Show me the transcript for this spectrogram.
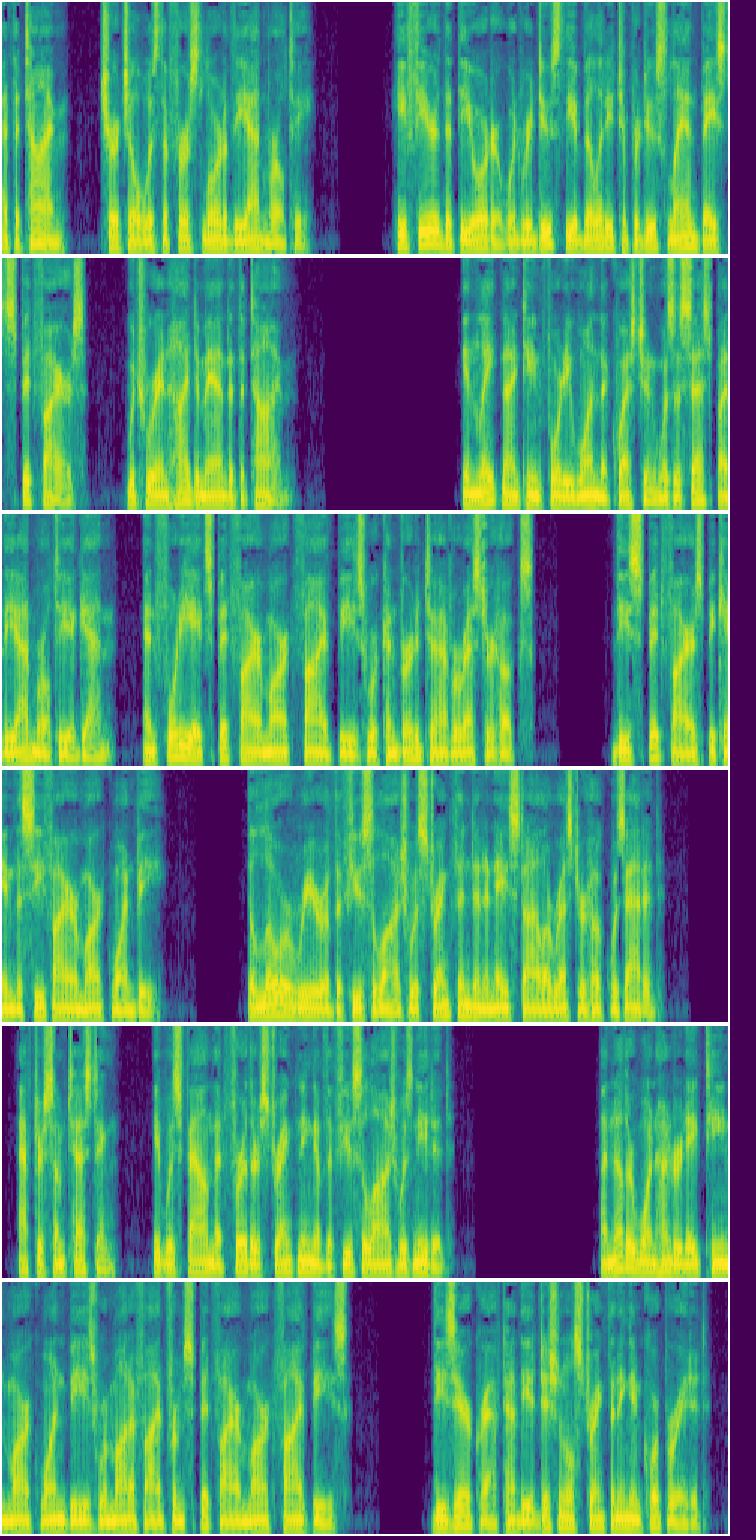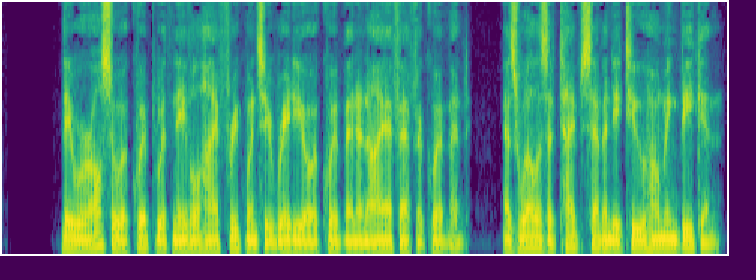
At the time, Churchill was the First Lord of the Admiralty. He feared that the order would reduce the ability to produce land-based Spitfires, which were in high demand at the time. In late 1941 the question was assessed by the Admiralty again, and 48 Spitfire Mark V Bs were converted to have arrestor hooks. These Spitfires became the Seafire Mark 1B. The lower rear of the fuselage was strengthened and an A-style arrestor hook was added. After some testing, it was found that further strengthening of the fuselage was needed. Another 118 Mark 1Bs were modified from Spitfire Mark 5Bs. These aircraft had the additional strengthening incorporated. They were also equipped with naval high-frequency radio equipment and IFF equipment, as well as a Type 72 homing beacon.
